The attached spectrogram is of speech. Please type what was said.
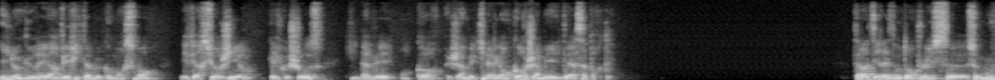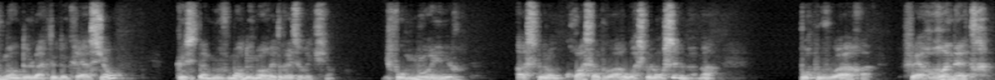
inaugurer un véritable commencement et faire surgir quelque chose qui n'avait encore jamais, été à sa portée. Ça m'intéresse d'autant plus euh, ce mouvement de l'acte de création que c'est un mouvement de mort et de résurrection. Il faut mourir à ce que l'on croit savoir, ou à ce que l'on sait même, hein, pour pouvoir faire renaître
